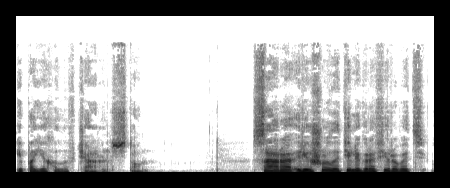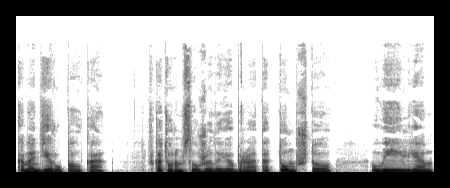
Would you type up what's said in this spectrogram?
и поехала в Чарльстон. Сара решила телеграфировать командиру полка, в котором служил ее брат, о том, что Уильям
